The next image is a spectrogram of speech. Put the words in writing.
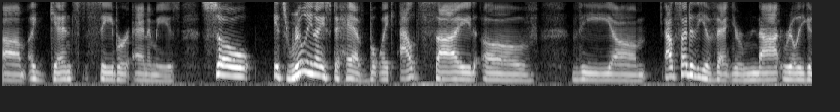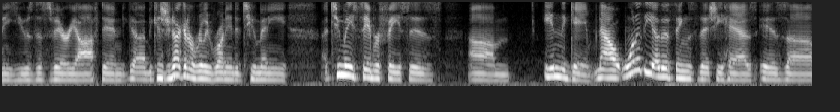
um, against saber enemies. So it's really nice to have, but like outside of the um, outside of the event, you're not really going to use this very often uh, because you're not going to really run into too many uh, too many saber faces um, in the game. Now, one of the other things that she has is uh,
